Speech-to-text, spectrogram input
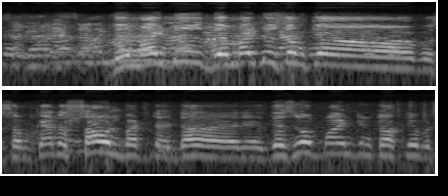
They might do, they might do some uh, some kind of sound, but uh, the- there's no point in talking about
